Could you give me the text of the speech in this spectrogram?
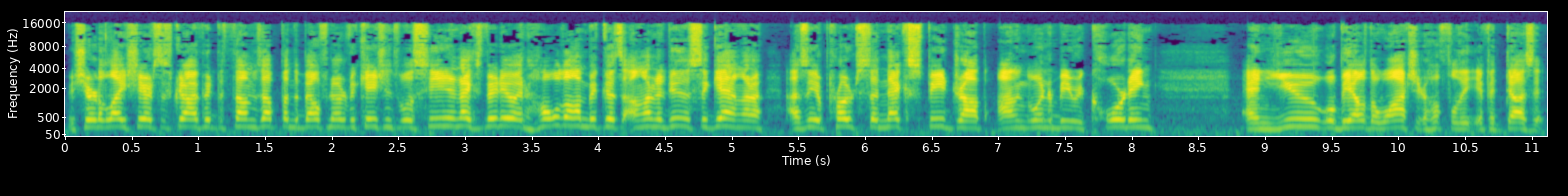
Be sure to like, share, subscribe, hit the thumbs up and the bell for notifications. We'll see you in the next video. And hold on because I'm going to do this again. To, as we approach the next speed drop, I'm going to be recording and you will be able to watch it hopefully if it does it.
